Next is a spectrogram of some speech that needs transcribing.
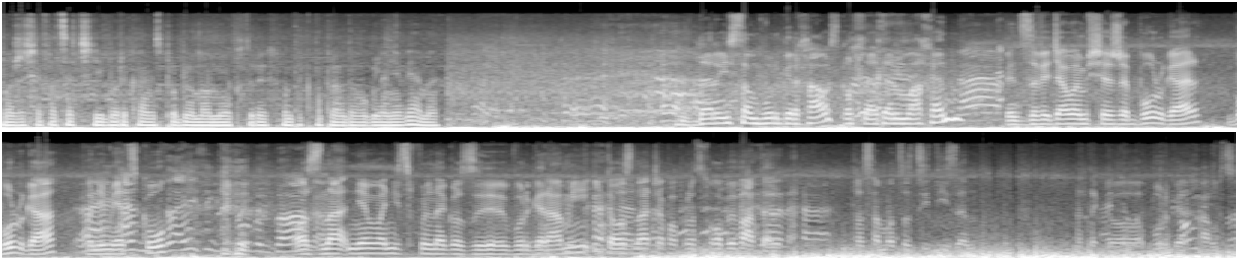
Może się faceci borykają z problemami, o których no tak naprawdę w ogóle nie wiemy. There is some burger house, kotleten machen. Więc dowiedziałem się, że burger, burga po niemiecku nie ma nic wspólnego z burgerami i to oznacza po prostu obywatel. To samo co citizen. Dlatego burger house.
